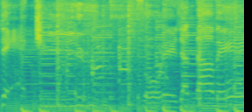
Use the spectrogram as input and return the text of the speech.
できる。それじゃダメ。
